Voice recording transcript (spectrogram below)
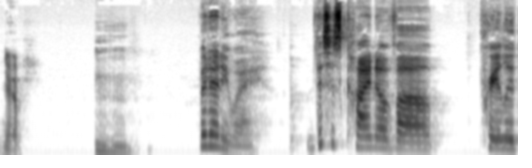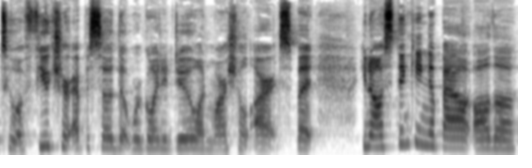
Yeah. Mm-hmm. But anyway, this is kind of a prelude to a future episode that we're going to do on martial arts. But you know, I was thinking about all the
